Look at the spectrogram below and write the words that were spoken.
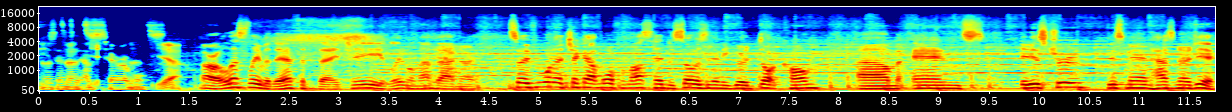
That's- that that's- sounds terrible. that's- yeah. All right, well, let's leave it there for today. Jeez, leave it on that bad note. So, if you want to check out more from us, head to soisitanygood.com. Um, and it is true, this man has no dick.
